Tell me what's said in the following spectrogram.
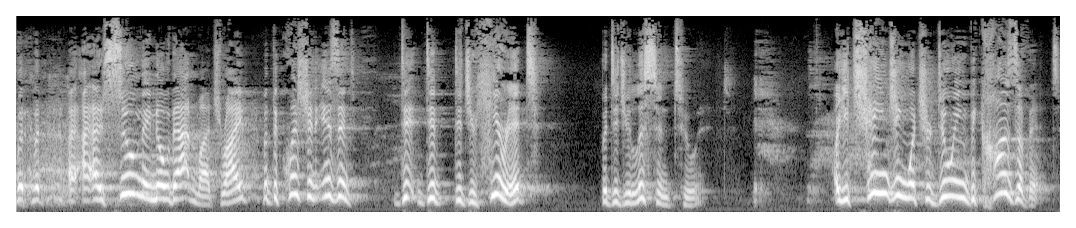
but, but I, I assume they know that much, right? But the question isn't, did, did, did you hear it? But did you listen to it? Are you changing what you're doing because of it?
